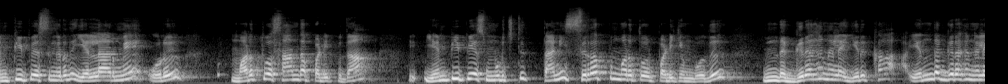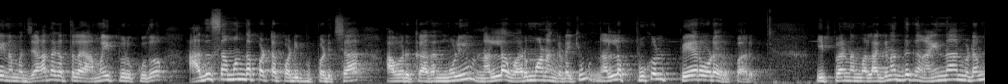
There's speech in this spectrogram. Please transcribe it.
எம்பிபிஎஸ்ங்கிறது எல்லாருமே ஒரு மருத்துவ சார்ந்த படிப்பு தான். எம்பிபிஎஸ் முடிச்சுட்டு தனி சிறப்பு மருத்துவர் படிக்கும்போது இந்த கிரகநிலை இருக்கா? எந்த கிரகநிலை நம்ம ஜாதகத்தில் அமைப்பு இருக்குதோ அது சம்மந்தப்பட்ட படிப்பு படித்தா அவருக்கு அதன் மூலியம் நல்ல வருமானம் கிடைக்கும் நல்ல புகழ் பேரோடு இருப்பார். இப்போ நம்ம லக்னத்துக்கு ஐந்தாம் இடம்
